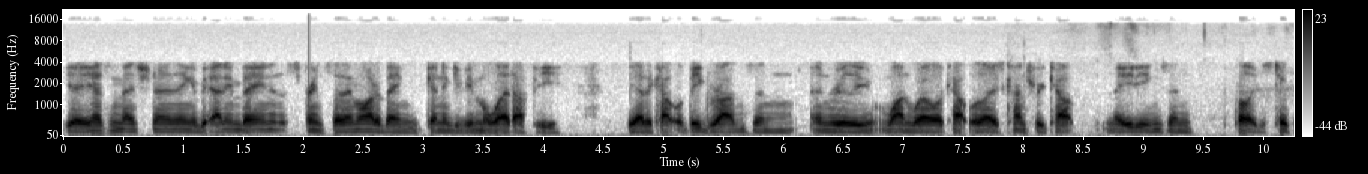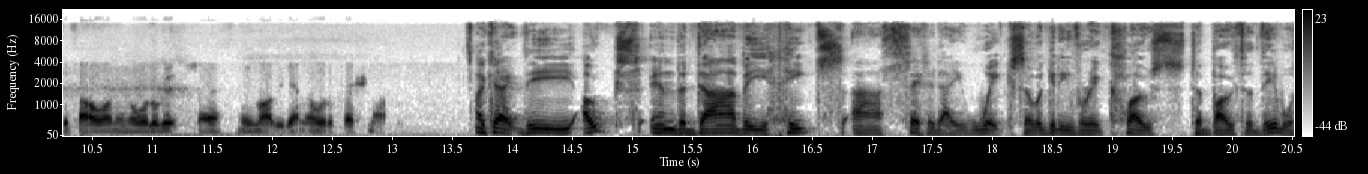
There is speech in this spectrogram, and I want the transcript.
yeah, he hasn't mentioned anything about him being in the sprint, so they might have been going to give him a let up. He, he had a couple of big runs and, and really won well a couple of those Country Cup meetings and probably just took a toll on him a little bit, so he might be getting a little freshen up. Okay, the Oaks and the Derby heats are Saturday week, so we're getting very close to both of them. Or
